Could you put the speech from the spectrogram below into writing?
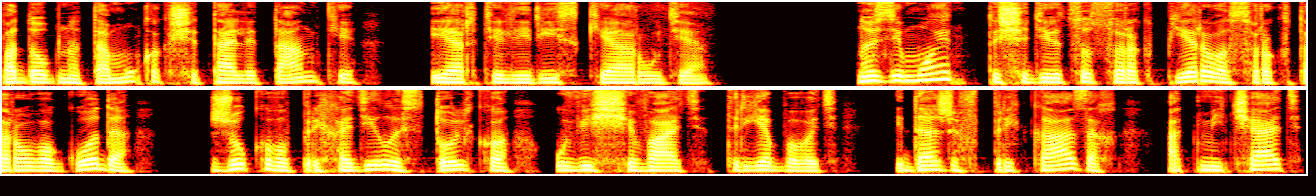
подобно тому, как считали танки и артиллерийские орудия. Но зимой 1941-42 года Жукову приходилось только увещевать, требовать и даже в приказах отмечать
